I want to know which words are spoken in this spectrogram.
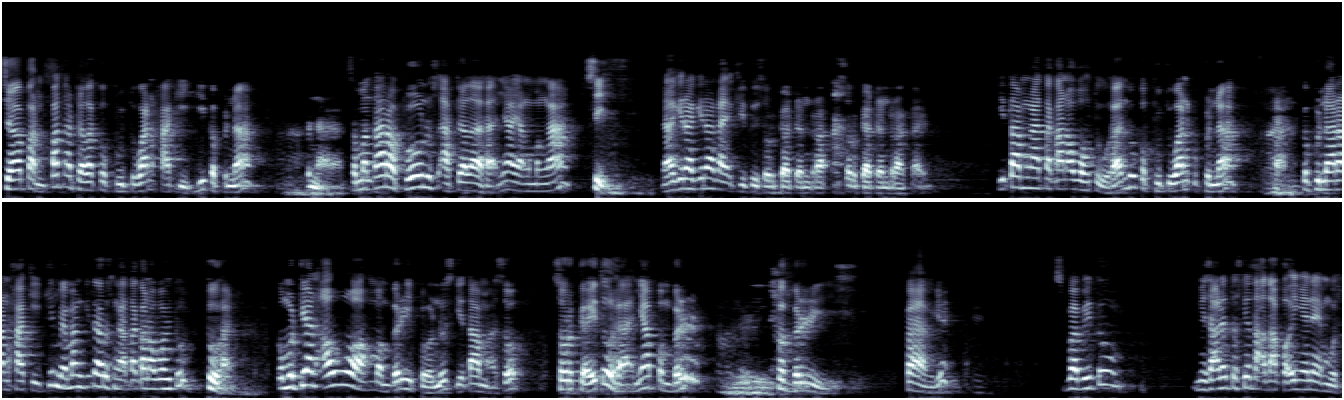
Jawaban 4 adalah kebutuhan hakiki kebenaran. Benar. Sementara bonus adalah haknya yang mengasih. Nah kira-kira kayak gitu surga dan surga dan neraka ini. Kita mengatakan Allah Tuhan itu kebutuhan kebenaran. Kebenaran hakiki memang kita harus mengatakan Allah itu Tuhan. Kemudian Allah memberi bonus kita masuk surga itu haknya pember pemberi. Paham ya? Sebab itu Misalnya terus kita tak ingin mus.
